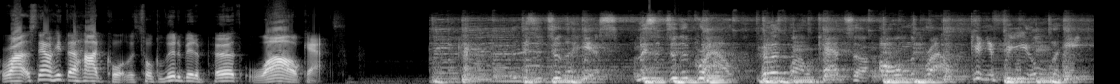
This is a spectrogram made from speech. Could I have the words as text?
All right, let's now hit the hard court. Let's talk a little bit of Perth Wildcats to the hiss, listen to the growl. Perth Wildcats are on the prowl. Can you feel the heat?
